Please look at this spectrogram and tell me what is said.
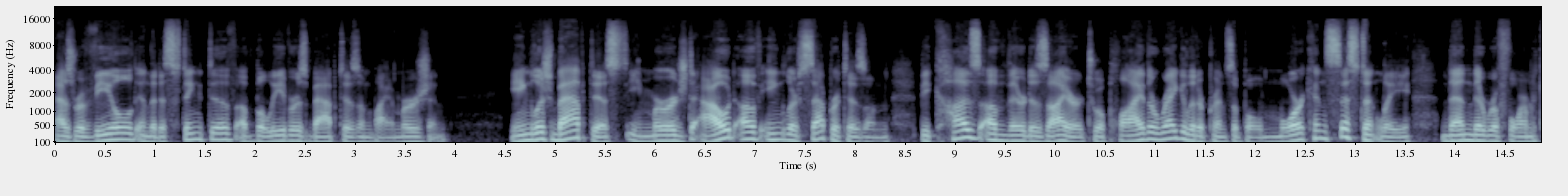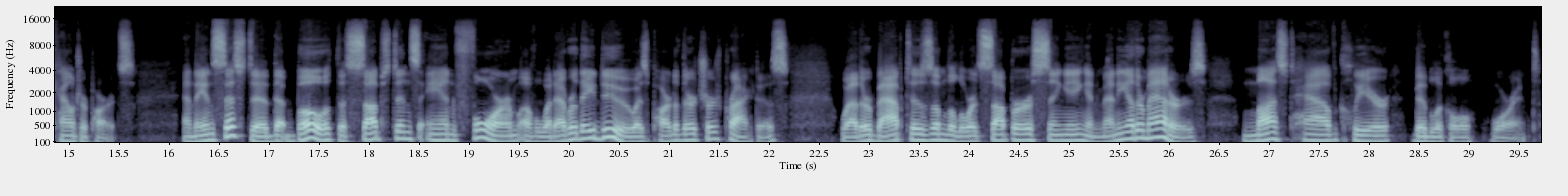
as revealed in the distinctive of believers' baptism by immersion. English Baptists emerged out of English separatism because of their desire to apply the regulative principle more consistently than their Reformed counterparts. And they insisted that both the substance and form of whatever they do as part of their church practice, whether baptism, the Lord's Supper, singing, and many other matters, must have clear biblical warrant.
